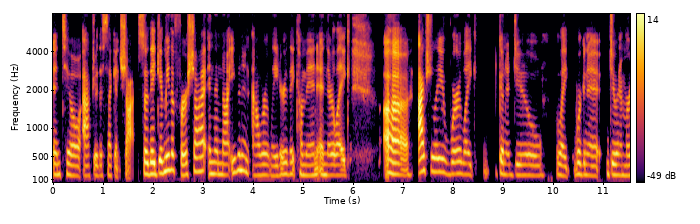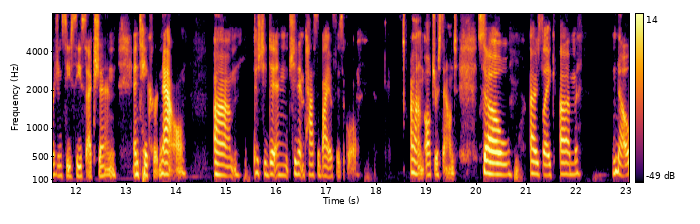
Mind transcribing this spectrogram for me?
until after the second shot. So they give me the first shot and then not even an hour later they come in and they're like uh actually we're like gonna do like we're gonna do an emergency c-section and take her now um because she didn't she didn't pass the biophysical um ultrasound. So i was like um no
